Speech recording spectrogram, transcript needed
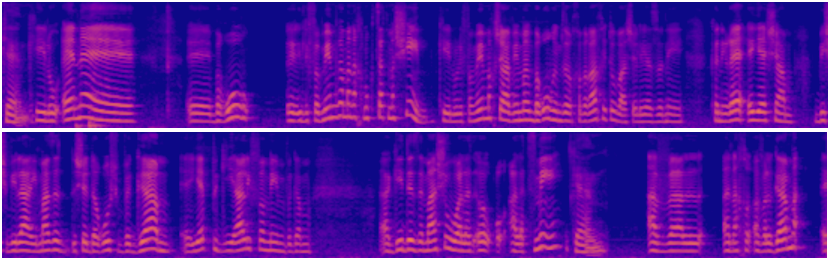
כן. כאילו, אין... אה, אה, ברור, לפעמים גם אנחנו קצת משים. כאילו, לפעמים עכשיו, אם ברור, אם זו החברה הכי טובה שלי, אז אני כנראה אהיה שם בשבילה, עם מה זה שדרוש, וגם אהיה פגיעה לפעמים, וגם אגיד איזה משהו על, או- או- על עצמי, כן. אבל, אנחנו, אבל גם אה,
